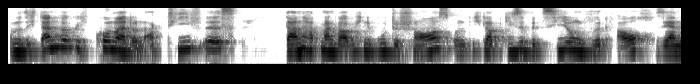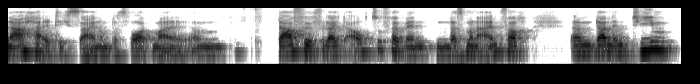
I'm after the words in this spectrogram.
Wenn man sich dann wirklich kümmert und aktiv ist, dann hat man, glaube ich, eine gute Chance. Und ich glaube, diese Beziehung wird auch sehr nachhaltig sein, um das Wort mal ähm, dafür vielleicht auch zu verwenden, dass man einfach ähm, dann im Team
